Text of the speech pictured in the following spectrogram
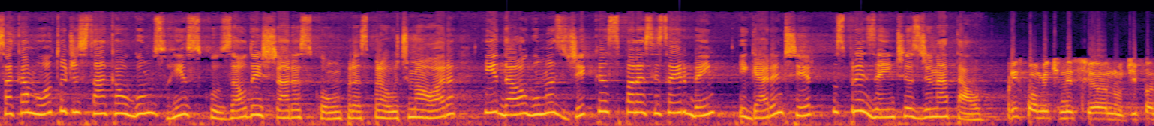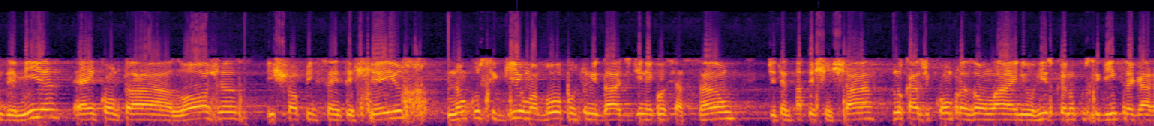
Sakamoto destaca alguns riscos ao deixar as compras para a última hora e dá algumas dicas para se sair bem e garantir os presentes de Natal. Principalmente nesse ano de pandemia, é encontrar lojas e shopping centers cheios, não conseguir uma boa oportunidade de negociação, de tentar pechinchar. No caso de compras online, o risco é não conseguir entregar a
